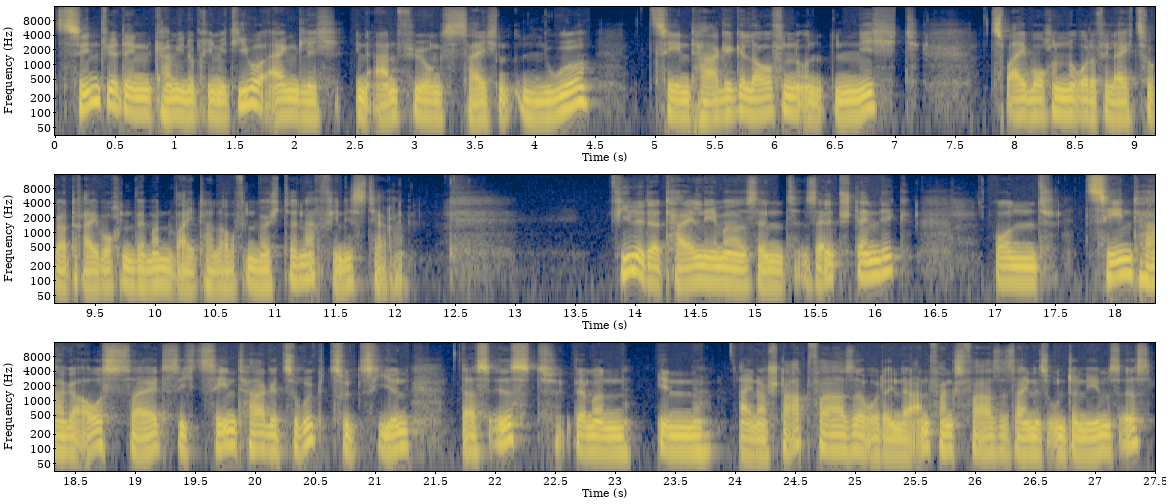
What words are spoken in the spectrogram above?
sind wir den Camino Primitivo eigentlich in Anführungszeichen nur zehn Tage gelaufen und nicht zwei Wochen oder vielleicht sogar drei Wochen, wenn man weiterlaufen möchte nach Finisterre? Viele der Teilnehmer sind selbstständig und zehn Tage Auszeit, sich zehn Tage zurückzuziehen, das ist, wenn man in einer Startphase oder in der Anfangsphase seines Unternehmens ist,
